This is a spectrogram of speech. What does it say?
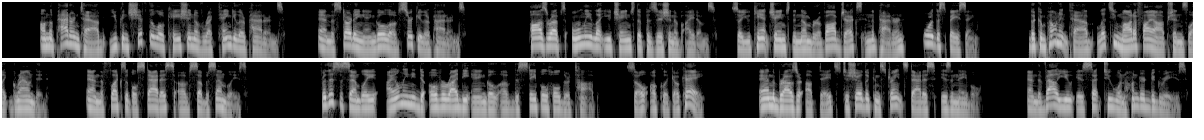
On the Pattern tab, you can shift the location of rectangular patterns and the starting angle of circular patterns. Pos reps only let you change the position of items, so you can't change the number of objects in the pattern or the spacing. The Component tab lets you modify options like grounded and the flexible status of subassemblies. For this assembly, I only need to override the angle of the staple holder top, so I'll click OK. And the browser updates to show the constraint status is Enable, and the value is set to 100 degrees.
